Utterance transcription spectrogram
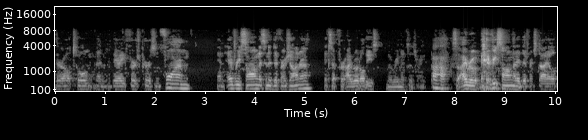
They're all told in very first person form, and every song is in a different genre, except for I wrote all these, no remixes, right? Uh huh. So I wrote every song in a different style,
